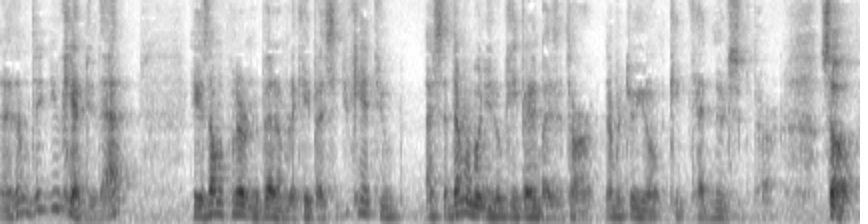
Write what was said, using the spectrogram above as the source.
And I'm, you can't do that. He goes, "I'm going to put it in the bed. I'm going to keep it." I said, "You can't do." I said, "Number one, you don't keep anybody's guitar. Number two, you don't keep Ted Nugent's guitar." So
